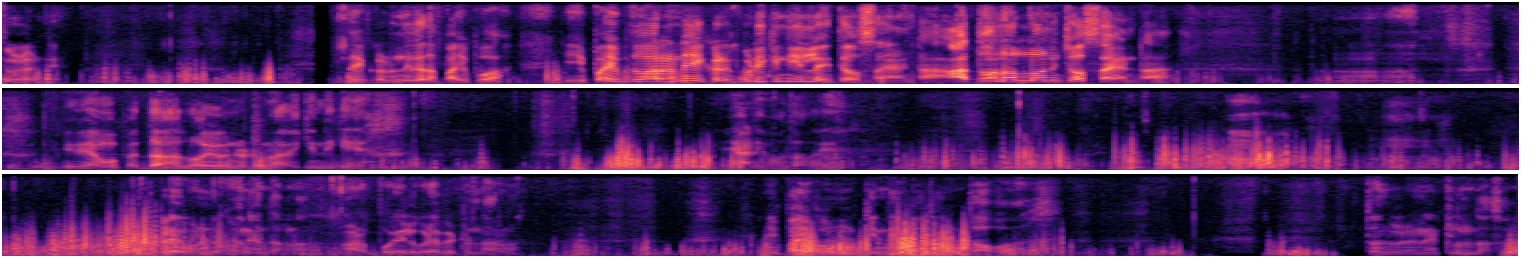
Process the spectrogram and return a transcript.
చూడండి. ఇక్కడ ఉంది కదా పైపు. ఈ పైప్ ద్వారానే ఇక్కడ గుడికి నీళ్ళు అయితే వస్తాయంట. ఆ దొనల్లో నుంచి వస్తాయంట. ఇదేమో పెద్ద లోయ ఉన్నట్టున్నది కిందికి. యాడికి ఇక్కడే వండుకొని అక్కడ ఆడ పొయ్యిలు కూడా పెట్టున్నారు. ఈ పైపు ఏమో కిందికి పోతుంది తావ మొత్తం చూడండి ఎట్లుందో అసలు.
